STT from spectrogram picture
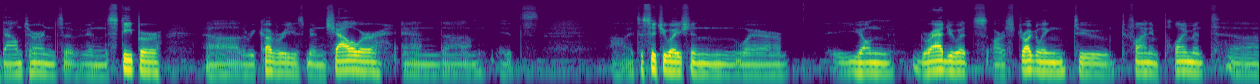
downturns have been steeper. Uh, the recovery has been shallower, and um, it's uh, it's a situation where young graduates are struggling to to find employment uh,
